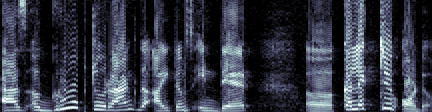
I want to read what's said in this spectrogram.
as a group to rank the items in their uh, collective order.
